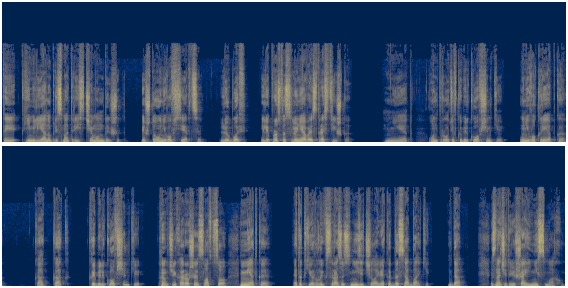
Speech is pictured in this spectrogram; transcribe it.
Ты к Емельяну присмотрись, чем он дышит. И что у него в сердце. Любовь или просто слюнявая страстишка? Нет, он против кабельковщинки. У него крепко. Как-как? Кабельковщинки? Очень хорошее словцо, меткое. Этот ярлык сразу снизит человека до собаки. Да, значит, решай не смаху.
